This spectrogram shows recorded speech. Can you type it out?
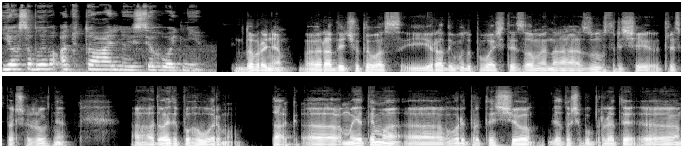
є особливо актуальною сьогодні? Доброго дня, радий чути вас і радий буду побачити з вами на зустрічі 31 жовтня. Давайте поговоримо. Так, моя тема говорить про те, що для того, щоб управляти е,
